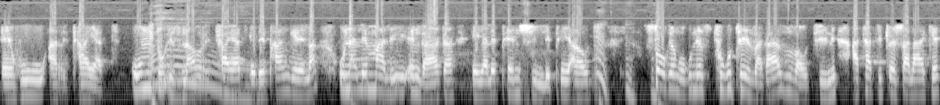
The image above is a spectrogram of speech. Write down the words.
eh, who are retired. Umuntu is now retired ebephangela unale mali engaka eh, yale pension le payout. So ke ngoku unesithukuthezi akayazi uzawuthini athathe ixesha lakhe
